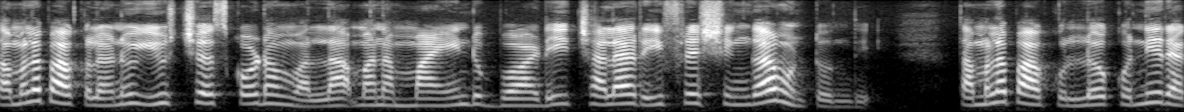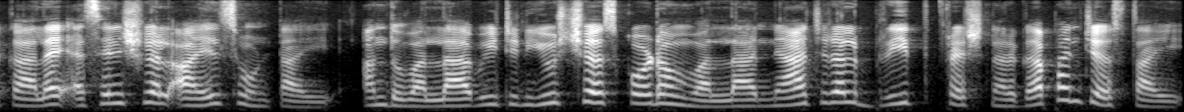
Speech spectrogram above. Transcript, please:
తమలపాకులను యూజ్ చేసుకోవడం వల్ల మన మైండ్ బాడీ చాలా రీఫ్రెషింగ్గా ఉంటుంది. తమలపాకుల్లో కొన్ని రకాల ఎసెన్షియల్ ఆయిల్స్ ఉంటాయి. అందువల్ల వీటిని యూజ్ చేసుకోవడం వల్ల న్యాచురల్ బ్రీత్ ఫ్రెషనర్గా పనిచేస్తాయి.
